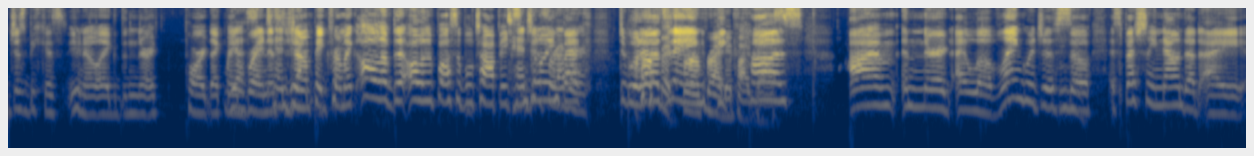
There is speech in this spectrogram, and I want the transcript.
just because you know like the nerd part, like my Yes, brain is tangent- jumping from like all of the all of the possible topics Tangent going forever. back to what I was Perfect for a saying Friday because I'm a nerd. I love languages, so Mm-hmm. especially now that I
